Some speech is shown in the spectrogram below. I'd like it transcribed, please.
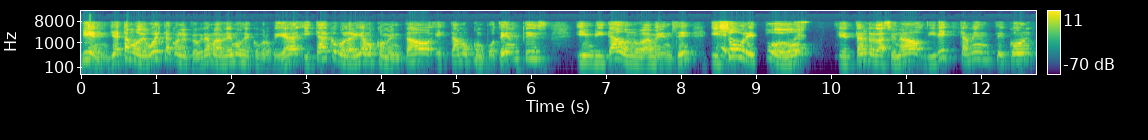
Bien, ya estamos de vuelta con el programa Hablemos de Copropiedad y tal como lo habíamos comentado, estamos con potentes invitados nuevamente y sobre todo que están relacionados directamente con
